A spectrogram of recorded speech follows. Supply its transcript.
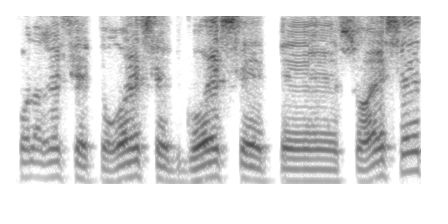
כל הרשת רועשת, גועשת, אה, שואשת,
